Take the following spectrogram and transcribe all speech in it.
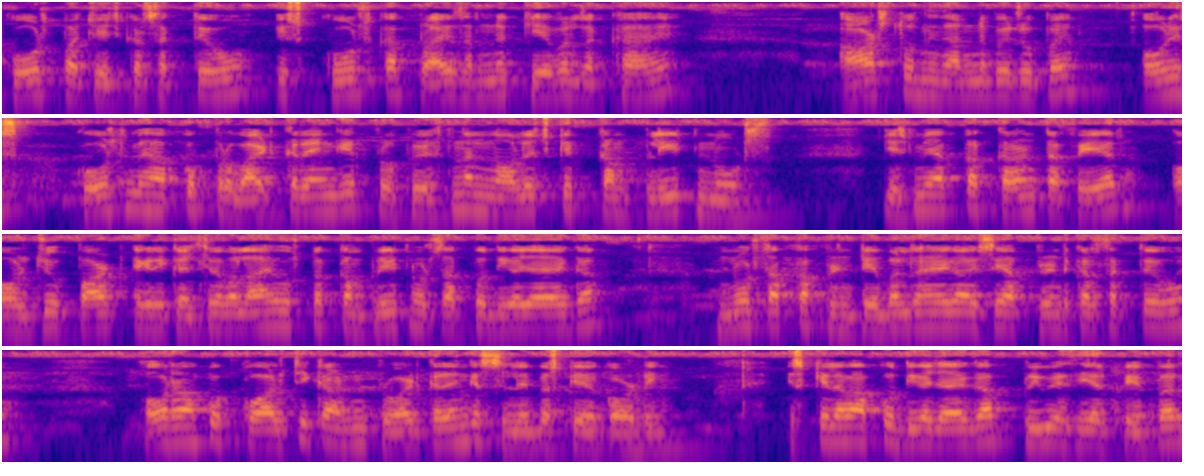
कोर्स परचेज कर सकते हो। इस कोर्स का प्राइस हमने केवल रखा है आठ सौ निन्यानवे रुपये और इस कोर्स में आपको प्रोवाइड करेंगे प्रोफेशनल नॉलेज के कंप्लीट नोट्स जिसमें आपका करंट अफेयर और जो पार्ट एग्रीकल्चर वाला है उसका कंप्लीट नोट्स आपको दिया जाएगा। नोट्स आपका प्रिंटेबल रहेगा, इसे आप प्रिंट कर सकते हो। और आपको क्वालिटी कंटेंट प्रोवाइड करेंगे सिलेबस के अकॉर्डिंग इसके अलावा आपको दिया जाएगा प्रीवियस ईयर पेपर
